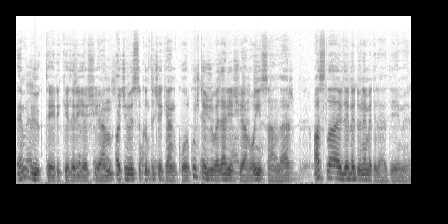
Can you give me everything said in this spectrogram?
En büyük tehlikeleri yaşayan, acı ve sıkıntı çeken, korkunç tecrübeler yaşayan o insanlar asla evlerine dönemediler değil mi?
